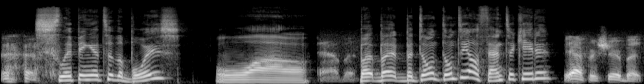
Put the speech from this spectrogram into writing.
Slipping it to the boys. Wow. Yeah, but but but but don't don't they authenticate it? Yeah, for sure. But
